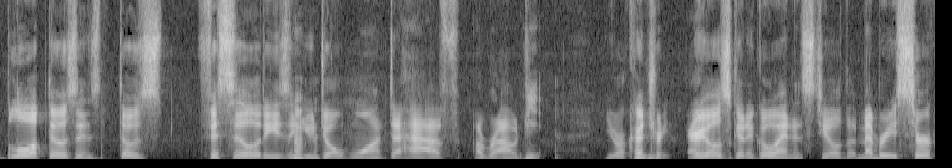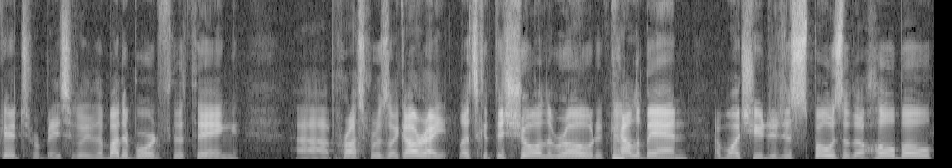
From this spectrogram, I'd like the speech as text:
blow up those ins- those facilities that you don't want to have around Ye- your country. Ariel's going to go in and steal the memory circuit, or basically the motherboard for the thing. Uh, Prospero's like, all right, let's get this show on the road. Caliban, I want you to dispose of the hobo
